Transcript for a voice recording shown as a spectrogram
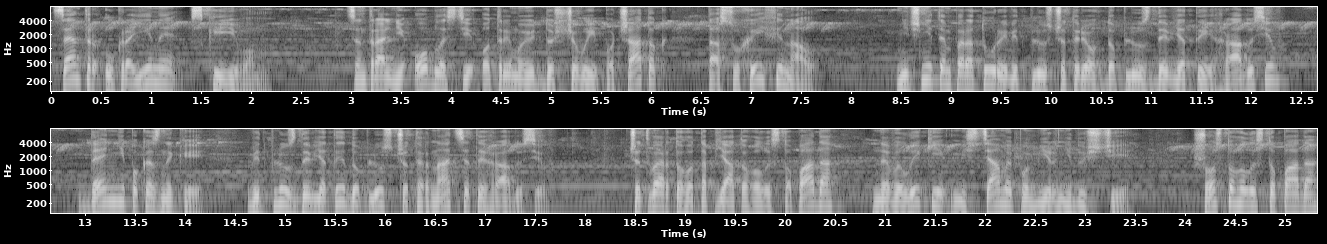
центр України з Києвом. Центральні області отримають дощовий початок та сухий фінал. Нічні температури від плюс 4 до плюс 9 градусів, денні показники від плюс 9 до плюс 14 градусів. 4 та 5 листопада невеликі місцями помірні дощі. 6 листопада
